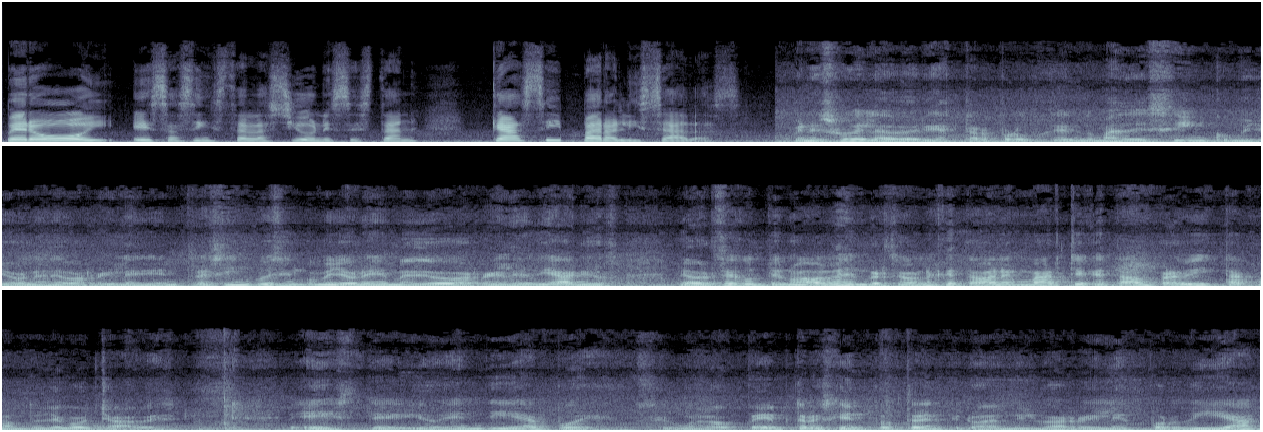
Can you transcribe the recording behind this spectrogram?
pero hoy esas instalaciones están casi paralizadas. Venezuela debería estar produciendo más de 5 millones de barriles, entre 5 y 5 millones y medio de barriles diarios, de haberse continuado las inversiones que estaban en marcha y que estaban previstas cuando llegó Chávez. Este, y hoy en día, pues, según la OPEP, 339 mil barriles por día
